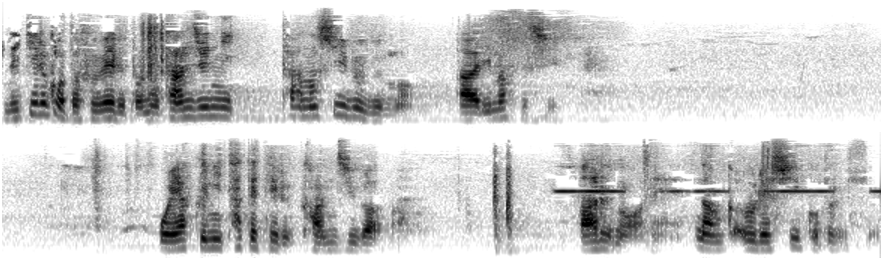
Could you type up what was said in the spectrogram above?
う、できること増えるとね、単純に楽しい部分もありますし、お役に立ててる感じがあるのはね、なんか嬉しいことですよ。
